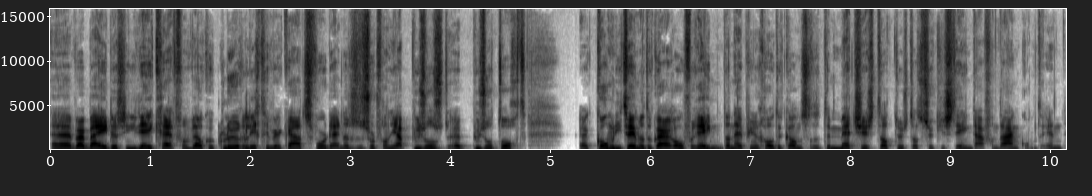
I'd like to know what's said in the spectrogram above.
waarbij je dus een idee krijgt van welke kleuren lichten weerkaatst worden. En dat is een soort van ja, uh, puzzeltocht uh, komen die twee met elkaar overeen, dan heb je een grote kans dat het een match is dat dus dat stukje steen daar vandaan komt. En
